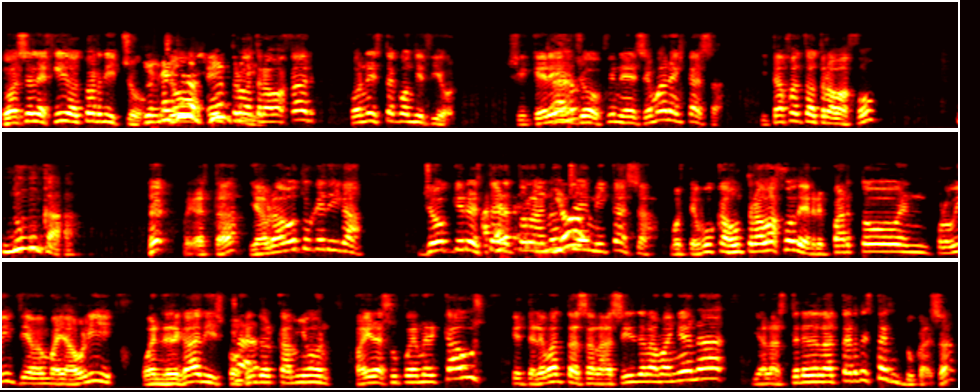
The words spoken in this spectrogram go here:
tú has elegido, tú has dicho, Yo entro a trabajar con esta condición. Si queréis, Claro. yo fines de semana en casa. ¿Y te ha faltado trabajo? Nunca. Eh, pues ya está. Y habrá otro que diga, yo quiero estar ver, toda la yo- noche en mi casa. Pues te buscas un trabajo de reparto en provincia o en Valladolid o en el Gadis cogiendo el camión para ir a supermercados, que te levantas a las 6 de la mañana y a las 3 de la tarde estás en tu casa.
